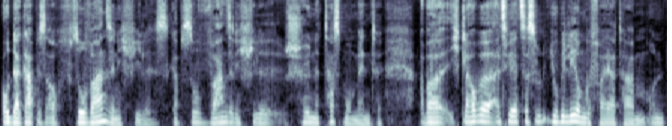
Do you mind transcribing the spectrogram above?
Oh, da gab es auch so wahnsinnig viele. Es gab so wahnsinnig viele schöne Tassmomente. Aber ich glaube, als wir jetzt das Jubiläum gefeiert haben und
